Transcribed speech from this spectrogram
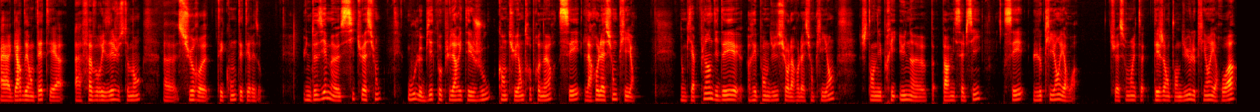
à garder en tête et à favoriser justement sur tes comptes et tes réseaux. Une deuxième situation où le biais de popularité joue quand tu es entrepreneur, c'est la relation client. Donc il y a plein d'idées répandues sur la relation client. Je t'en ai pris une euh, parmi celles-ci, c'est le client est roi. Tu as sûrement déjà entendu, le client est roi,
